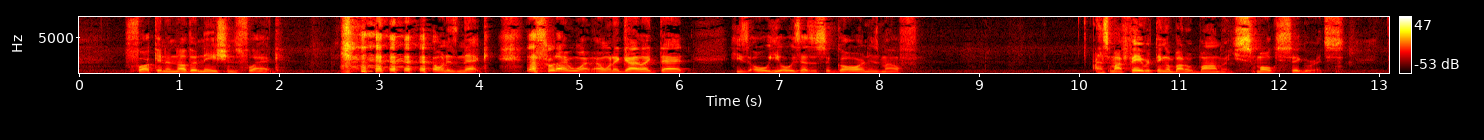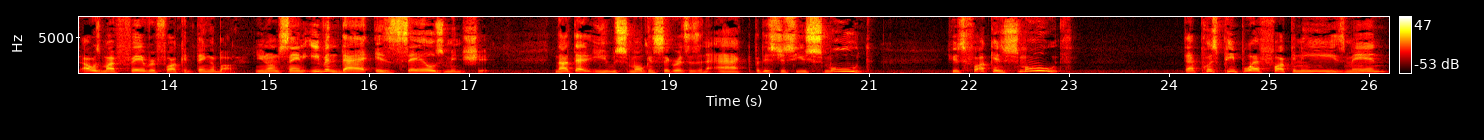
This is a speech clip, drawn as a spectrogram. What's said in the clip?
fucking another nation's flag on his neck. That's what I want. I want a guy like that. He's oh, he always has a cigar in his mouth. That's my favorite thing about Obama. He smoked cigarettes. That was my favorite fucking thing about him. You know what I'm saying? Even that is salesman shit. Not that he was smoking cigarettes as an act, but it's just he was smooth. He was fucking smooth. That puts people at fucking ease, man.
